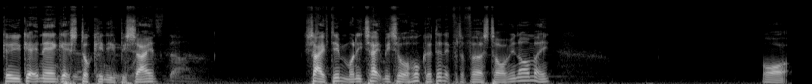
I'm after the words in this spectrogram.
Go you get in there and get stuck in, he'd be saying. Saved him money, take me to a hooker, didn't it, for the first time, you know what I mean? Well,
